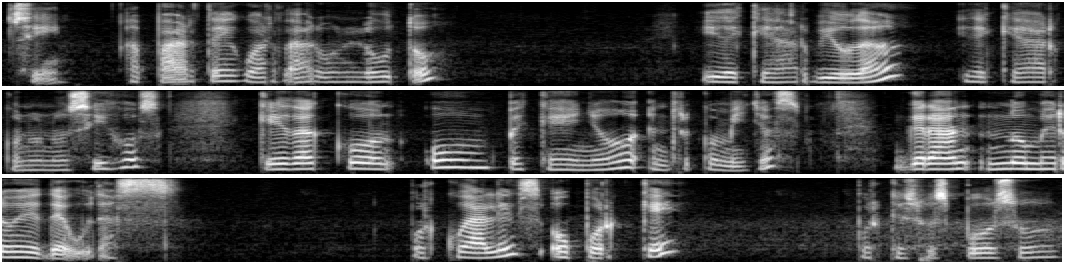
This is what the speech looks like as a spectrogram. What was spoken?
sí, aparte de guardar un luto y de quedar viuda y de quedar con unos hijos, queda con un pequeño, entre comillas, gran número de deudas. ¿Por cuáles o por qué? Porque su esposo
